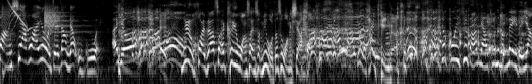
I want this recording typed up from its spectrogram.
往下画，因为我觉得这样比较无辜哎。哎呦，哎，你很坏，人家说还刻意往上，你说没有，我都是往下画，因为我太挺了。而且我就故故意去把它描出那个媚的样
